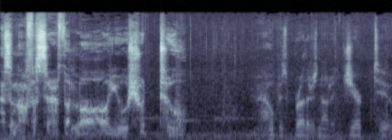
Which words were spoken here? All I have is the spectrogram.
As an officer of the law, you should too. I hope his brother's not a jerk, too.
